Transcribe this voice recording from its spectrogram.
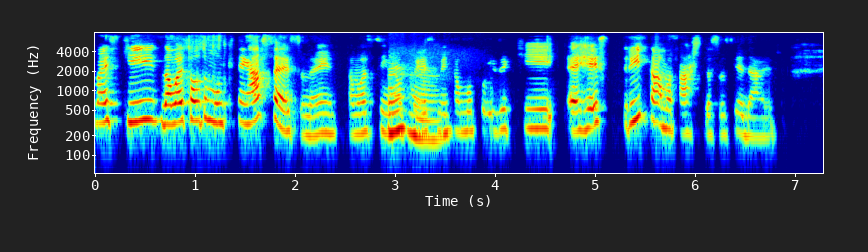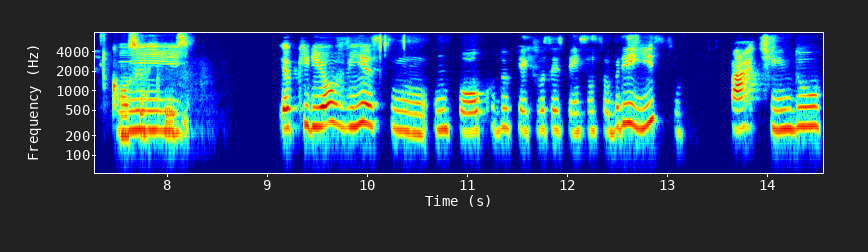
mas que não é todo mundo que tem acesso, né? Então, assim, uhum. o conhecimento é uma coisa que é restrita a uma parte da sociedade. Com e certeza eu queria ouvir assim um pouco do que, que vocês pensam sobre isso, partindo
